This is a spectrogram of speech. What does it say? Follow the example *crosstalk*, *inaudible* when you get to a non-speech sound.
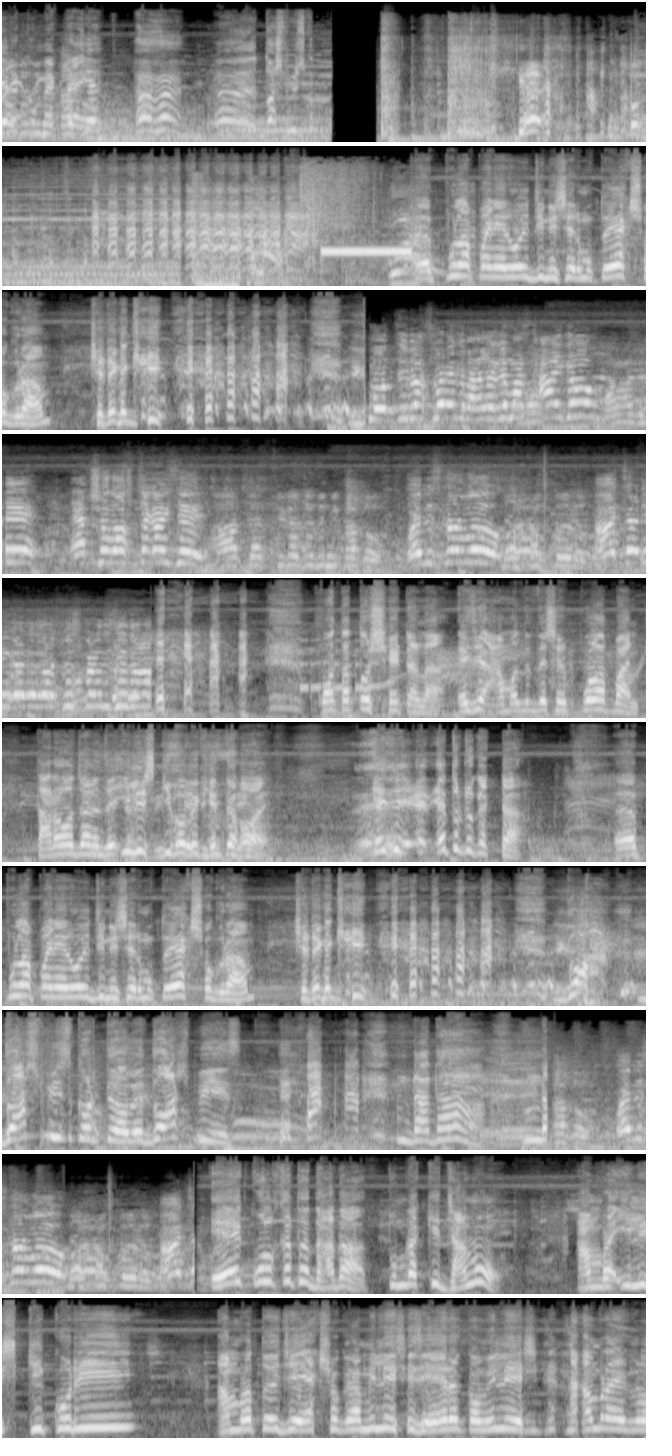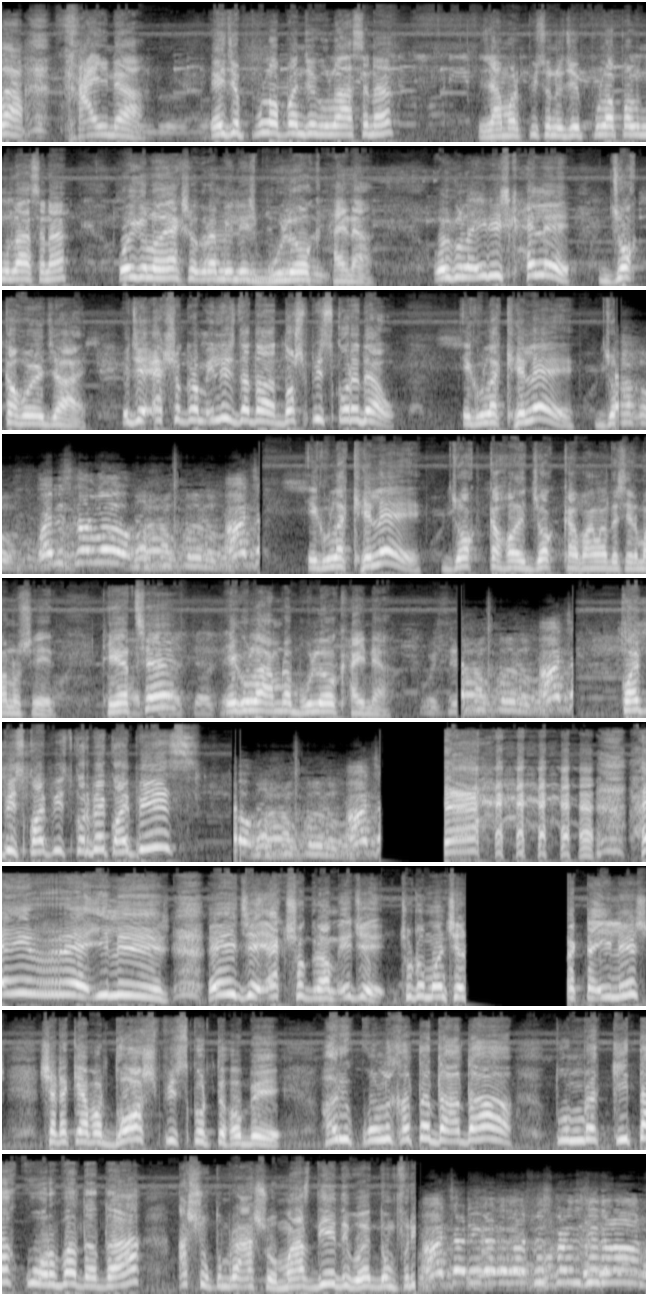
এরকম একটা হ্যাঁ হ্যাঁ আহ, দশ পিস পোলা পানির ওই জিনিসের মতো একশো গ্রাম। সেটাকে কি? একশো দশ টাকা হয়েছে আচ্ছা ঠিক আছে তুমি খাতো করব? আচ্ছা ঠিক আছে দশ পিস করে দিচ্ছি কথা তো সেটা না। এই যে আমাদের দেশের পোলা পান তারাও জানে যে ইলিশ কীভাবে খেতে হয়। এই যে এতটুকু একটা। পোলা পানের ওই জিনিসের মতো একশো গ্রাম সেটাকে কি দশ পিস করতে হবে দশ পিস দাদা এ কলকাতা দাদা তোমরা কি জানো? আমরা ইলিশ কি করি? আমরা তো এই যে একশো গ্রাম ইলিশ এই যে এরকম ইলিশ আমরা এগুলা খাই না। এই যে পোলাপান যেগুলো আছে না যে আমার পিছনে যে পোলাপানগুলো আছে না ওইগুলো একশো গ্রাম ইলিশ ভুলেও খায় না। ওইগুলো ইলিশ খাইলে জক্কা হয়ে যায়। এই যে একশো গ্রাম ইলিশ দাদা, দশ পিস করে দাও। এগুলা খেলে এগুলা খেলে জক্কা হয়, জক্কা বাংলাদেশের মানুষের। ঠিক আছে? এগুলা আমরা ভুলেও খাই না। কয় পিস কয় পিস করবে? কয় পিস *laughs* ইলিশ! এই যে একশো গ্রাম, এই যে ছোট মানুষের একটা ইলিশ, সেটাকে আবার দশ পিস করতে হবে। আরে কলকাতা দাদা, তোমরা কি তা করবা দাদা? আসো, তোমরা আসো, মাছ দিয়ে দিব, একদম ফ্রি আচ্ছা ঠিক আছে, দশ পিস করে দিচ্ছি, দাঁড়ান।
